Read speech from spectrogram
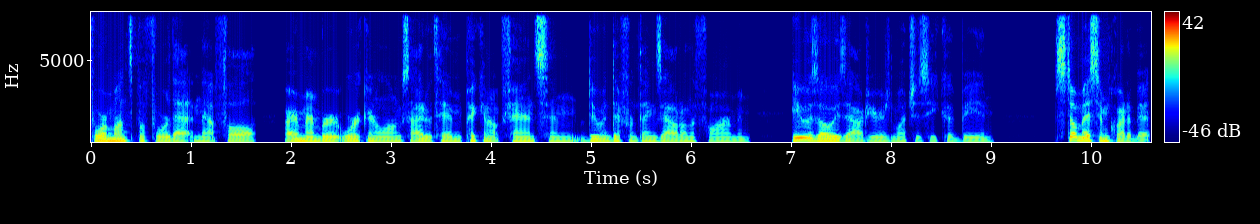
four months before that in that fall, I remember working alongside with him, picking up fence and doing different things out on the farm. And he was always out here as much as he could be. And still miss him quite a bit.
